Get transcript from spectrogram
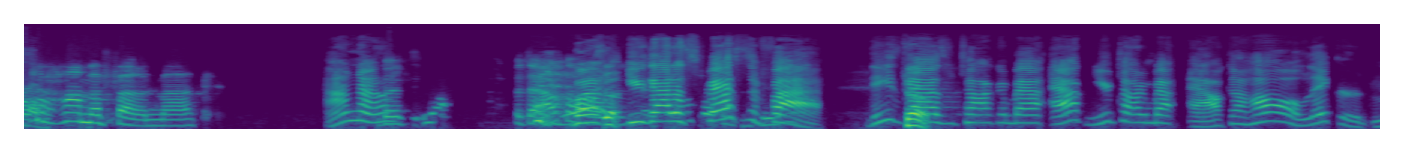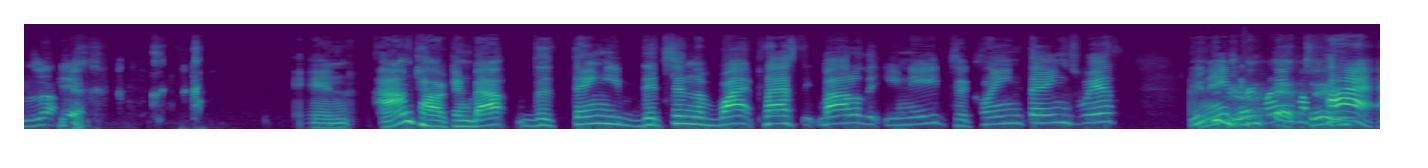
a homophone, Muck. I know. But, but. But you got to specify. These guys are talking about al- you're talking about alcohol, liquor. Look. Yeah. And I'm talking about the thing you, that's in the white plastic bottle that you need to clean things with. You need can to drink clean that a too. pipe.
